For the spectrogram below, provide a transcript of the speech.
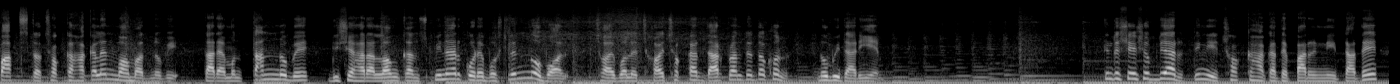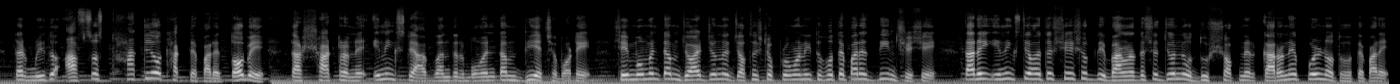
পাঁচটা ছক্কা হাঁকালেন মোহাম্মদ নবী। তার এমন তাণ্ডবে দিশেহারা লঙ্কান স্পিনার করে বসলেন নো বল। ছয় বলে ছয় ছক্কার দ্বার প্রান্তে তখন নবী দাঁড়িয়ে। কিন্তু শেষ অবধি আর তিনি ছক্কা হাঁকাতে পারেননি। তাতে তার মৃদু আফসোস থাকলেও থাকতে পারে, তবে তার ষাট রানের ইনিংসটি আফগানদের মোমেন্টাম দিয়েছে বটে। সেই মোমেন্টাম জয়ের জন্য যথেষ্ট প্রমাণিত হতে পারে দিন শেষে। তার এই ইনিংসটি হয়তো শেষ অবধি বাংলাদেশের জন্য দুঃস্বপ্নের কারণে পরিণত হতে পারে।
